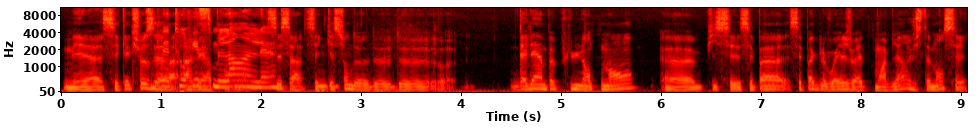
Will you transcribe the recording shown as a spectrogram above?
Mais euh, c'est quelque chose le tourisme lent. C'est ça. C'est une question de, d'aller un peu plus lentement. Euh, puis c'est pas c'est pas que le voyage va être moins bien justement. C'est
